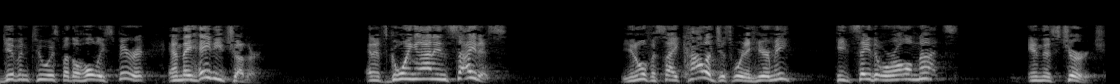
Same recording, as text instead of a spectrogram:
given to us by the Holy Spirit, and they hate each other. And it's going on inside us. You know, if a psychologist were to hear me, he'd say that we're all nuts in this church.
